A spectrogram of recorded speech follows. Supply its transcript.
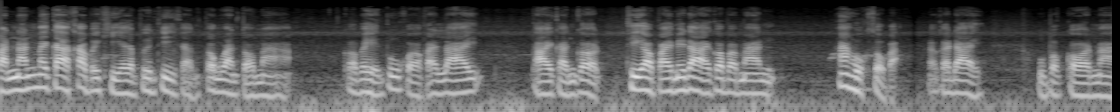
วันนั้นไม่กล้าเข้าไปเคลียร์กับพื้นที่กัน ต้องวันต่อมา ก็ไปเห็นผู้ก่อการร้ายตายกันก็ที่เอาไปไม่ได้ก็ประมาณห้าหกศพอะแล้วก็ได้อุปกรณ์มา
